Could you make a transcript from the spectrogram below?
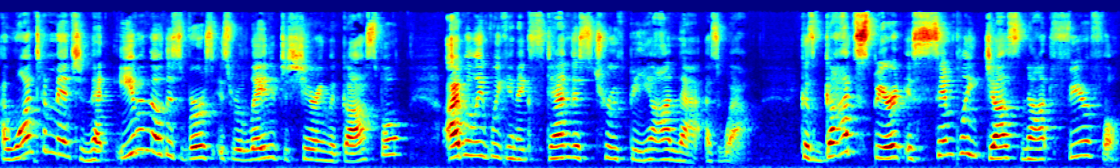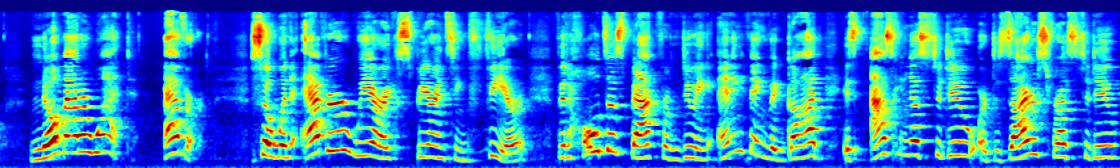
I want to mention that even though this verse is related to sharing the gospel, I believe we can extend this truth beyond that as well. Because God's Spirit is simply just not fearful, no matter what, ever. So, whenever we are experiencing fear that holds us back from doing anything that God is asking us to do or desires for us to do,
